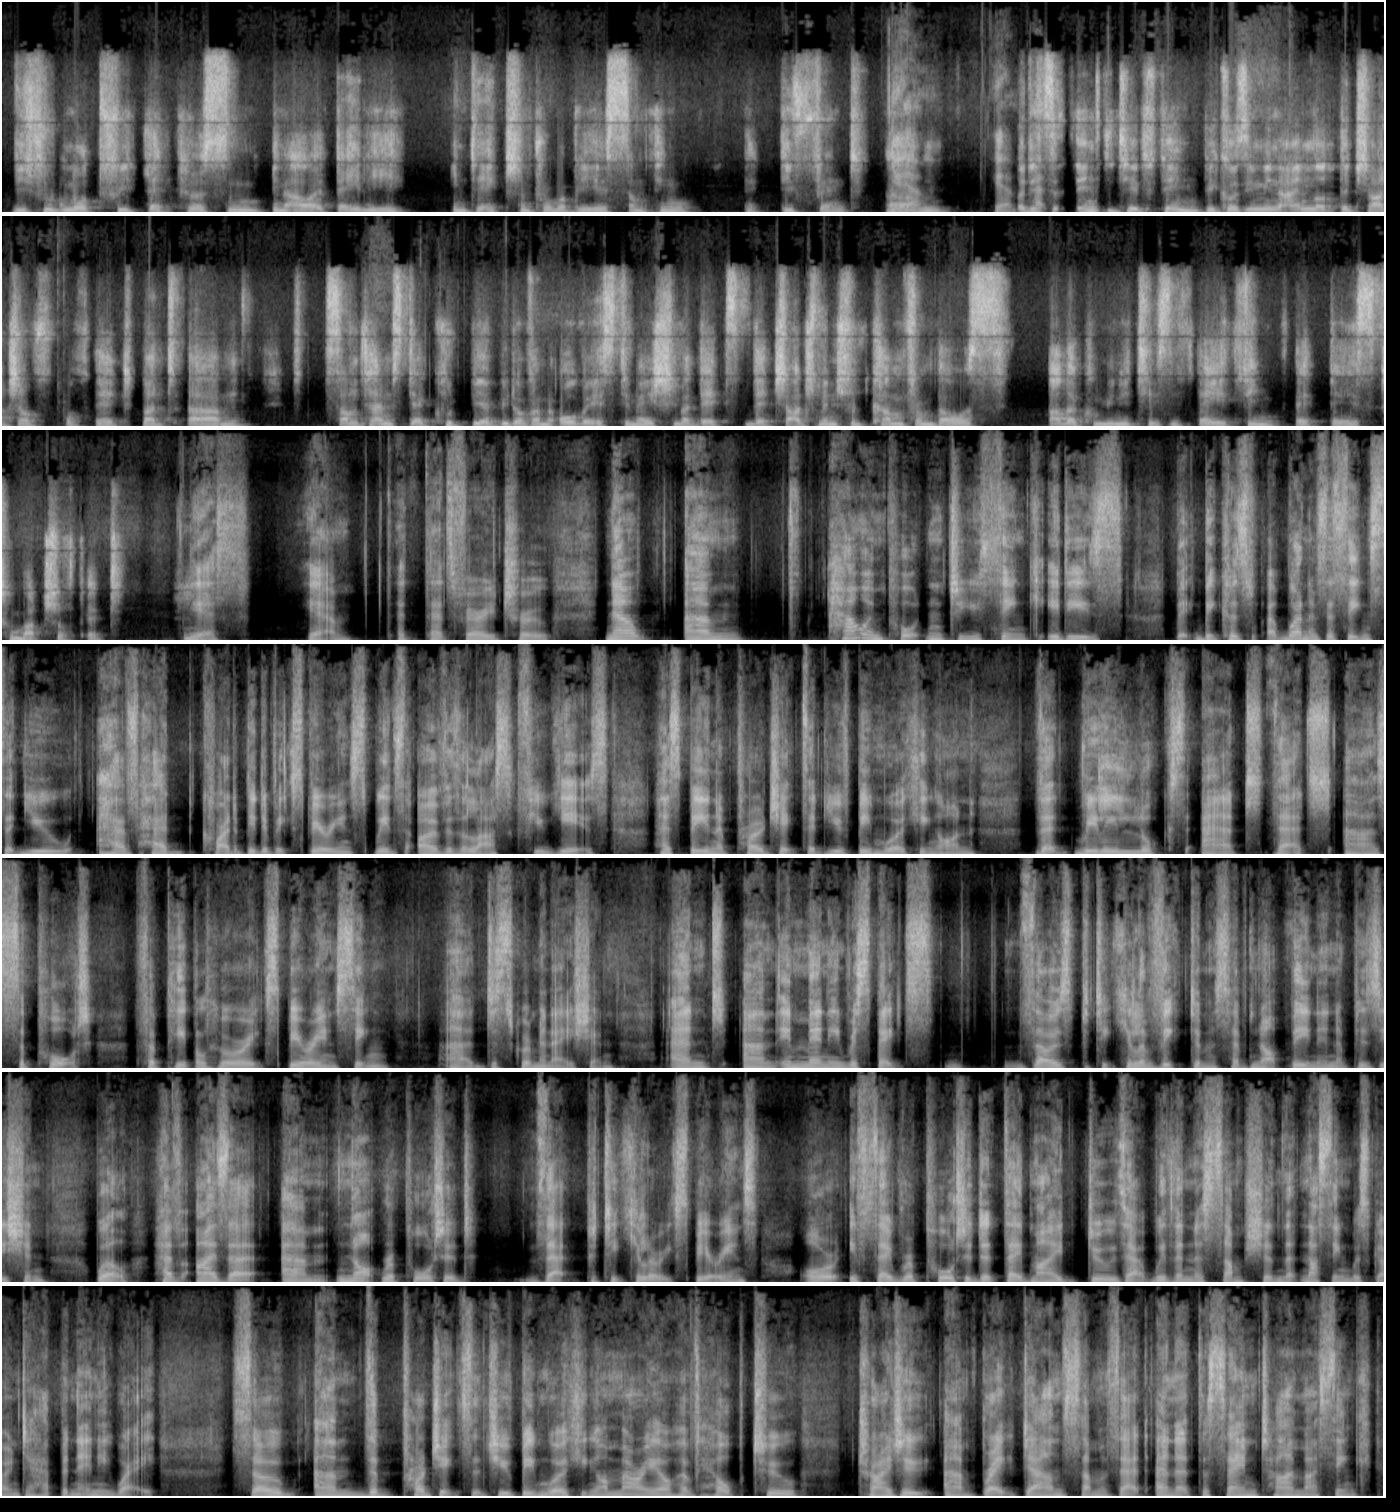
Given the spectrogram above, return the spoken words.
we should not treat that person in our daily interaction probably as something different. Yeah. Um, yeah, but it's a sensitive thing because I mean I'm not the judge of, of that, but um, sometimes there could be a bit of an overestimation. But that that judgment should come from those other communities if they think that there's too much of that. Yes, yeah, that, that's very true. Now, um, how important do you think it is? Because one of the things that you have had quite a bit of experience with over the last few years has been a project that you've been working on that really looks at that uh, support for people who are experiencing uh, discrimination. And um, in many respects, those particular victims have not been in a position, well, have either um, not reported that particular experience or if they reported it, they might do that with an assumption that nothing was going to happen anyway. So um, the projects that you've been working on, Mario, have helped to try to um, break down some of that, and at the same time, I think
